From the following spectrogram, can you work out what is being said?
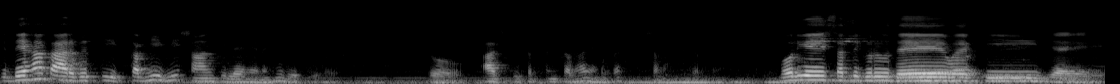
कि देहाकार वृत्ति कभी भी शांति लेने नहीं देती है। तो आज की सत्संग सभा यहीं पर समाप्त करते हैं। बोलिए, सदगुरुदेव की जय।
